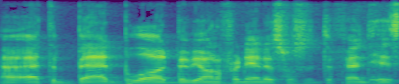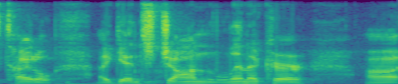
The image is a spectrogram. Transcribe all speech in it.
uh, at the Bad Blood. Bibiano Fernandes was to defend his title against John Lineker. Uh,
